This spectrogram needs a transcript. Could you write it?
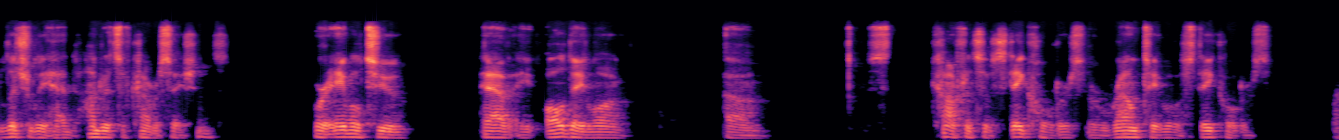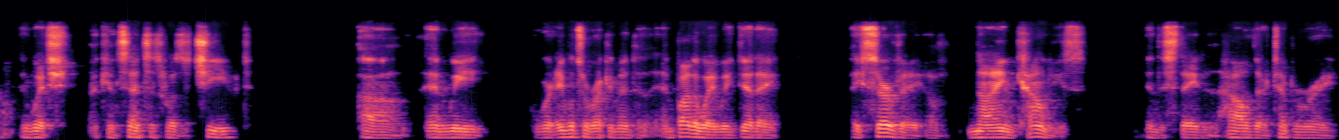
literally had hundreds of conversations. We're able to have a all day long um, conference of stakeholders or roundtable of stakeholders in which a consensus was achieved. Uh, and we were able to recommend, and by the way, we did a a survey of nine counties in the state and how their temporary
